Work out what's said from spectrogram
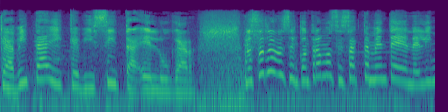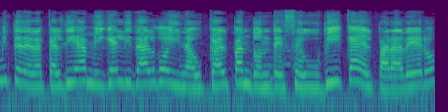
que habita y que visita el lugar. Nosotros nos encontramos exactamente en el límite de la alcaldía Miguel Hidalgo y Naucalpan, donde se ubica el paradero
